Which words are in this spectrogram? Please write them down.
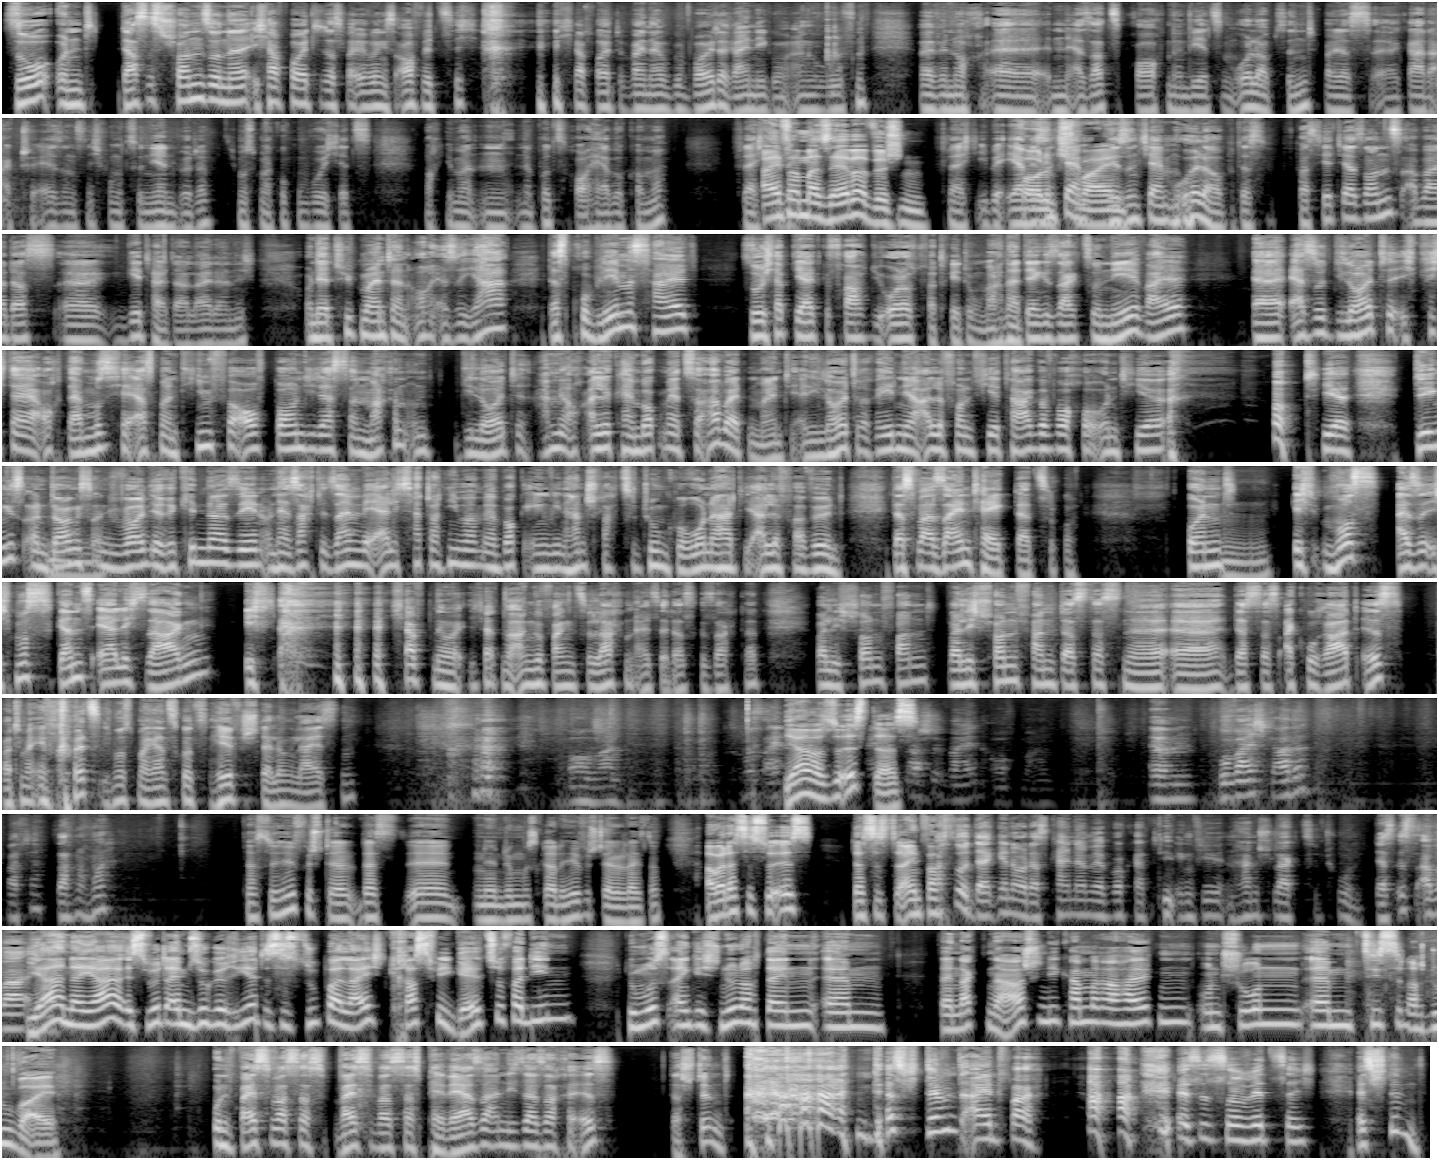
So, und das ist schon so eine, ich habe heute, das war übrigens auch witzig, ich habe heute bei einer Gebäudereinigung angerufen, weil wir noch äh, einen Ersatz brauchen, wenn wir jetzt im Urlaub sind, weil das äh, gerade aktuell sonst nicht funktionieren würde. Ich muss mal gucken, wo ich jetzt noch jemanden, eine Putzfrau herbekomme. Vielleicht Einfach mal selber wischen. vielleicht eBay. Ja, wir sind ja, wir sind ja im Urlaub. Das passiert ja sonst, aber das äh, geht halt da leider nicht. Und der Typ meinte dann auch, also ja, das Problem ist halt, so, ich habe die halt gefragt, ob die Urlaubsvertretung machen. Hat der gesagt, so, nee, weil, äh, also die Leute, ich krieg da ja auch, da muss ich ja erstmal ein Team für aufbauen, die das dann machen und die Leute haben ja auch alle keinen Bock mehr zu arbeiten, meinte er. Die Leute reden ja alle von vier Tage Woche und hier und hier Dings und Dongs Mhm. und die wollen ihre Kinder sehen. Und er sagte, seien wir ehrlich, es hat doch niemand mehr Bock, irgendwie einen Handschlag zu tun. Corona hat die alle verwöhnt. Das war sein Take dazu. Und Mhm. ich muss, also ich muss ganz ehrlich sagen, ich, ich habe nur, ich habe nur angefangen zu lachen, als er das gesagt hat, weil ich schon fand, weil ich schon fand, dass das eine, äh, dass das akkurat ist. Warte mal eben kurz, ich muss mal ganz kurz Hilfestellung leisten. oh Mann. Ja, aber so ist eine das. Ähm, wo war ich gerade? Warte, sag nochmal. Dass du Hilfestelle, dass, äh, ne, du musst gerade Hilfestelle leisten. Aber dass es so ist, dass es einfach Ach so, da, genau, dass keiner mehr Bock hat, irgendwie einen Handschlag zu tun. Das ist aber, Ja, naja, es wird einem suggeriert, es ist super leicht, krass viel Geld zu verdienen. Du musst eigentlich nur noch deinen, ähm, deinen nackten Arsch in die Kamera halten und schon ähm, ziehst du nach Dubai. Und weißt du, was das, weißt du, was das Perverse an dieser Sache ist? Das stimmt. das stimmt einfach. es ist so witzig. Es stimmt.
